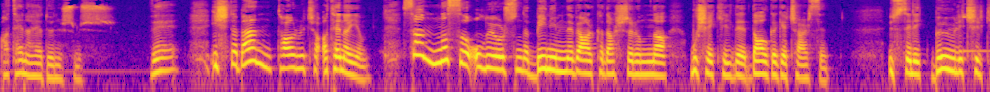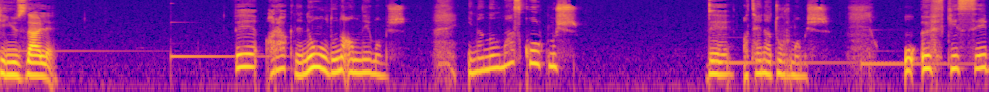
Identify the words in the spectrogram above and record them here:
Athena'ya dönüşmüş. Ve işte ben tanrıça Athena'yım. Sen nasıl oluyorsun da benimle ve arkadaşlarımla bu şekilde dalga geçersin? Üstelik böyle çirkin yüzlerle. Ve Arakne ne olduğunu anlayamamış. İnanılmaz korkmuş. Ve Athena durmamış. O öfkesi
